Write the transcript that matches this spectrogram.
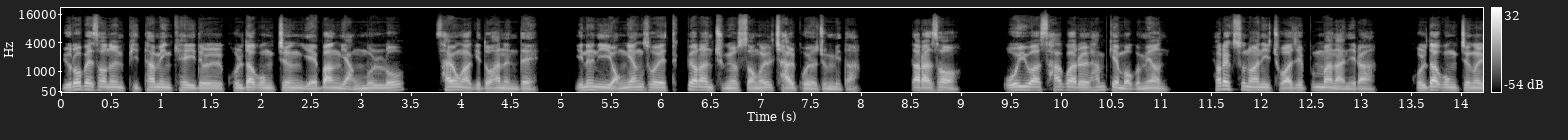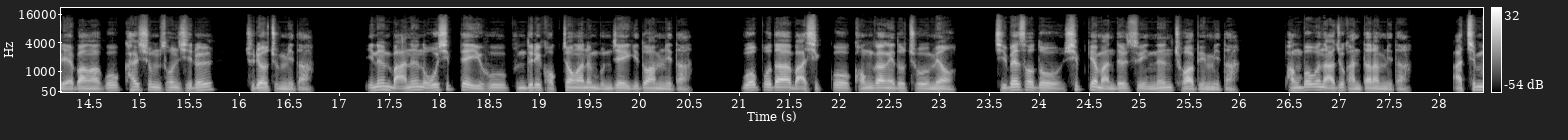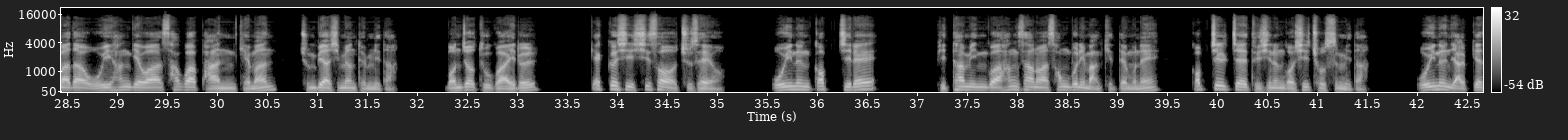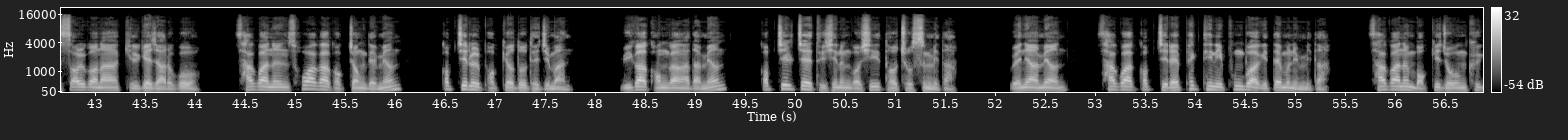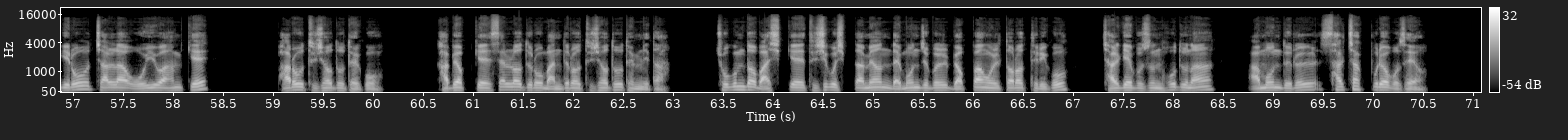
유럽에서는 비타민 K를 골다공증 예방 약물로 사용하기도 하는데 이는 이 영양소의 특별한 중요성을 잘 보여줍니다. 따라서 오이와 사과를 함께 먹으면 혈액순환이 좋아질 뿐만 아니라 골다공증을 예방하고 칼슘 손실을 줄여줍니다. 이는 많은 50대 이후 분들이 걱정하는 문제이기도 합니다. 무엇보다 맛있고 건강에도 좋으며 집에서도 쉽게 만들 수 있는 조합입니다. 방법은 아주 간단합니다. 아침마다 오이 한 개와 사과 반 개만 준비하시면 됩니다. 먼저 두 과일을 깨끗이 씻어 주세요. 오이는 껍질에 비타민과 항산화 성분이 많기 때문에 껍질째 드시는 것이 좋습니다. 오이는 얇게 썰거나 길게 자르고 사과는 소화가 걱정되면 껍질을 벗겨도 되지만 위가 건강하다면 껍질째 드시는 것이 더 좋습니다. 왜냐하면 사과 껍질에 팩틴이 풍부하기 때문입니다. 사과는 먹기 좋은 크기로 잘라 오이와 함께 바로 드셔도 되고 가볍게 샐러드로 만들어 드셔도 됩니다. 조금 더 맛있게 드시고 싶다면 레몬즙을 몇 방울 떨어뜨리고 잘게 부순 호두나 아몬드를 살짝 뿌려보세요.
